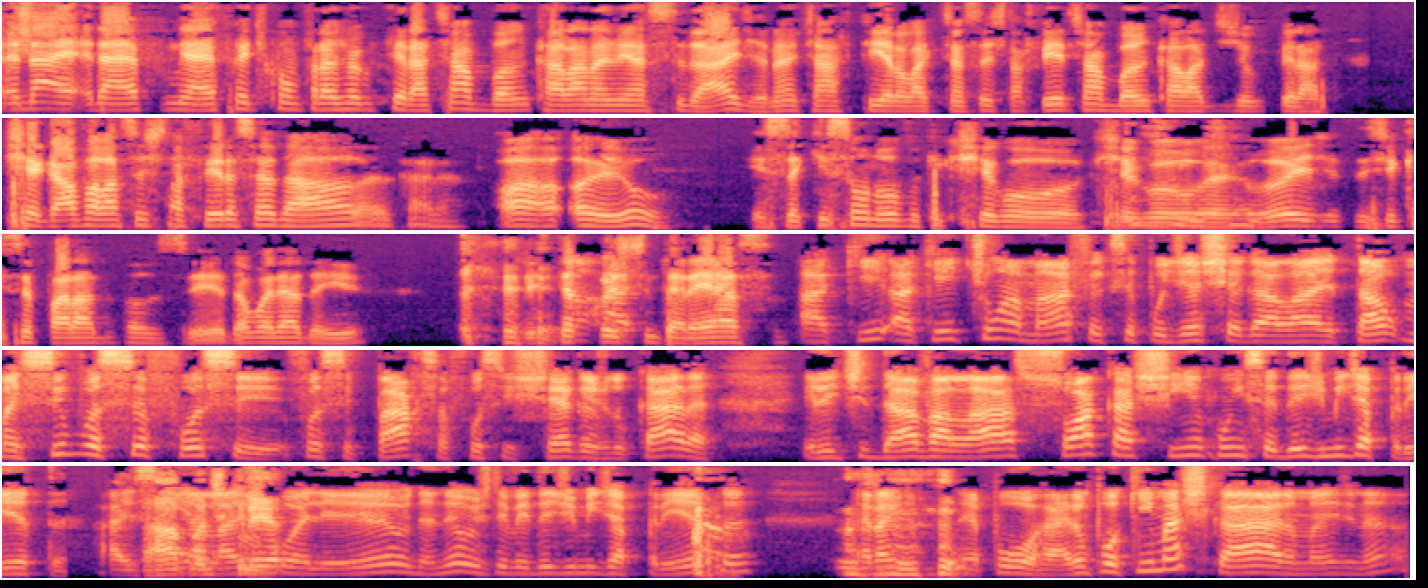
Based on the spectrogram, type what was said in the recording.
É, na, na minha época de comprar jogo pirata, tinha uma banca lá na minha cidade, né? Tinha uma feira lá que tinha sexta-feira, tinha uma banca lá de jogo pirata. Chegava lá sexta-feira, você da aula, cara. Ó, ó, eu. Esses aqui são novos aqui que chegou, que chegou é, hoje, deixei aqui separado pra você, dá uma olhada aí. Vê se tem coisa que te interessa. Aqui, aqui tinha uma máfia que você podia chegar lá e tal, mas se você fosse fosse parça, fosse chegas do cara, ele te dava lá só a caixinha com CD de mídia preta. Aí você Ah, ia lá e crer. escolheu, entendeu? Os DVD de mídia preta. Era, é, porra, era um pouquinho mais caro, mas, né?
